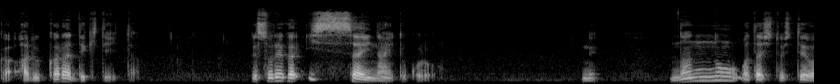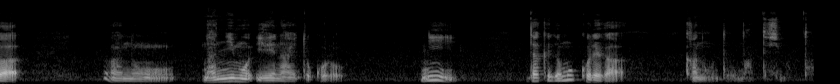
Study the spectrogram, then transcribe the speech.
があるからできていた。でそれが一切ないところね何の私としてはあの何にも言えないところにだけどもこれが可能となってしまったっ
